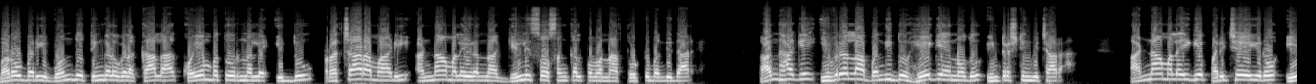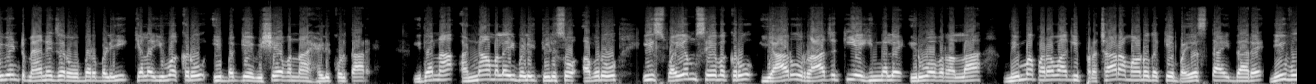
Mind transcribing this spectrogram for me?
ಬರೋಬ್ಬರಿ ಒಂದು ತಿಂಗಳುಗಳ ಕಾಲ ಕೊಯಂಬತ್ತೂರಿನಲ್ಲೇ ಇದ್ದು ಪ್ರಚಾರ ಮಾಡಿ ಅಣ್ಣಾಮಲೈರನ್ನ ಗೆಲ್ಲಿಸೋ ಸಂಕಲ್ಪವನ್ನ ತೊಟ್ಟು ಬಂದಿದ್ದಾರೆ. ಅಂದ್ಹಾಗೆ ಇವರೆಲ್ಲ ಬಂದಿದ್ದು ಹೇಗೆ ಅನ್ನೋದು ಇಂಟ್ರೆಸ್ಟಿಂಗ್ ವಿಚಾರ. ಅಣ್ಣಾಮಲೈಗೆ ಪರಿಚಯ ಇರೋ ಈವೆಂಟ್ ಮ್ಯಾನೇಜರ್ ಒಬ್ಬರ ಬಳಿ ಕೆಲ ಯುವಕರು ಈ ಬಗ್ಗೆ ವಿಷಯವನ್ನ ಹೇಳಿಕೊಳ್ತಾರೆ. ಇದನ್ನ ಅಣ್ಣಾಮಲೈ ಬಳಿ ತಿಳಿಸೋ ಅವರು, ಈ ಸ್ವಯಂ ಸೇವಕರು ಯಾರು ರಾಜಕೀಯ ಹಿನ್ನೆಲೆ ಇರುವವರಲ್ಲ, ನಿಮ್ಮ ಪರವಾಗಿ ಪ್ರಚಾರ ಮಾಡೋದಕ್ಕೆ ಬಯಸ್ತಾ ಇದ್ದಾರೆ, ನೀವು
